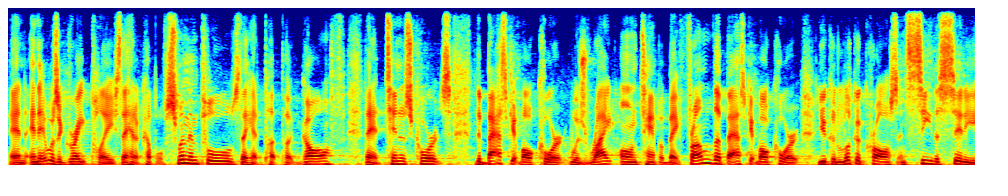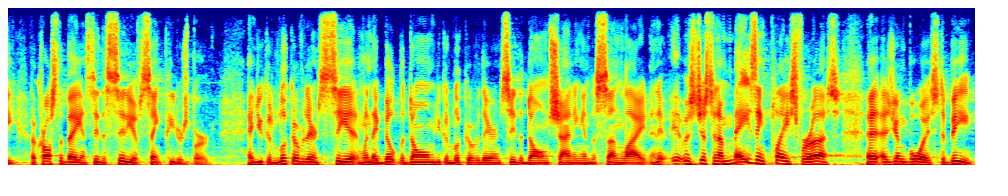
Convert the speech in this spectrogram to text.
and, and it was a great place. They had a couple of swimming pools, they had putt putt golf, they had tennis courts. The basketball court was right on Tampa Bay. From the basketball court, you could look across and see the city, across the bay, and see the city of St. Petersburg and you could look over there and see it. And when they built the dome, you could look over there and see the dome shining in the sunlight. And it, it was just an amazing place for us as, as young boys to be.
